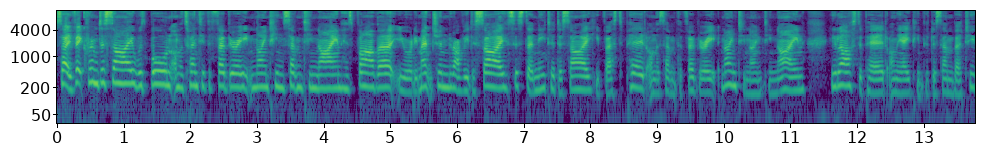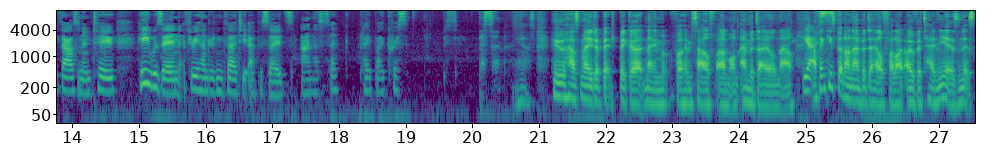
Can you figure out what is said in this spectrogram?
So, Vikram Desai was born on the 20th of February 1979. His father, you already mentioned, Ravi Desai, sister Nita Desai. He first appeared on the 7th of February 1999. He last appeared on the 18th of December 2002. He was in 330 episodes and, as I said, played by Chris. Listen, yes. Who has made a bit bigger name for himself um, on Emmerdale now? Yes. I think he's been on Emmerdale for like over ten years, and it's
